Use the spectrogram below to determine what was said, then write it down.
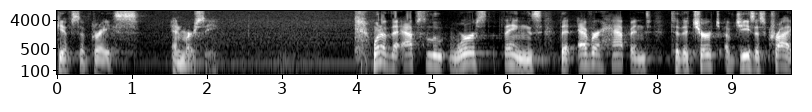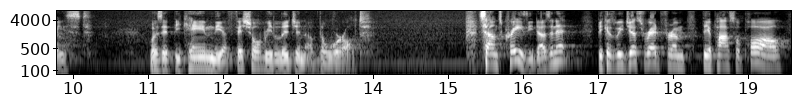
gifts of grace and mercy. One of the absolute worst things that ever happened to the Church of Jesus Christ was it became the official religion of the world. Sounds crazy, doesn't it? Because we just read from the Apostle Paul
